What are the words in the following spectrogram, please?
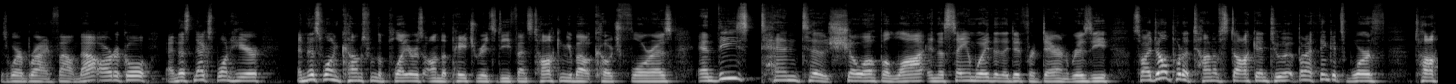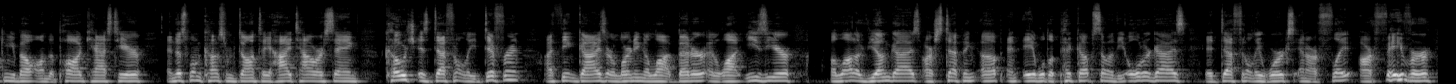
is where Brian found that article. And this next one here and this one comes from the players on the Patriots defense talking about Coach Flores. And these tend to show up a lot in the same way that they did for Darren Rizzi. So I don't put a ton of stock into it, but I think it's worth talking about on the podcast here. And this one comes from Dante Hightower saying, Coach is definitely different. I think guys are learning a lot better and a lot easier. A lot of young guys are stepping up and able to pick up some of the older guys. It definitely works in our our favor.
